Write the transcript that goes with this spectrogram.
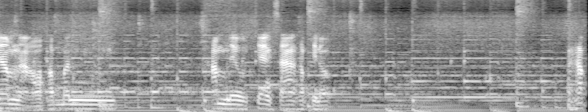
ยามหนาวครับมันทำเร็วแจ้งช้าครับพี่น้องนะครับ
